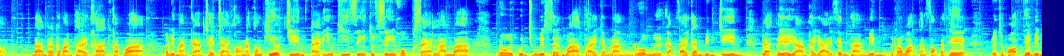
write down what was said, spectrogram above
-19 ด้านรัฐบาลไทยคาดครับว่าปริมาณการใช้จ่ายของนักท่องเที่ยวจีนแตะอยู่ที่ 4.46 แสนล้านบาท โดยคุณชูวิทย์เสริมว่าไทยกำลังร่วมมือกับสายการบินจีน และพยายามขยายเส้นทางบินระหว่างทั้งสองประเทศ โดยเฉพาะเที่ยวบิน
